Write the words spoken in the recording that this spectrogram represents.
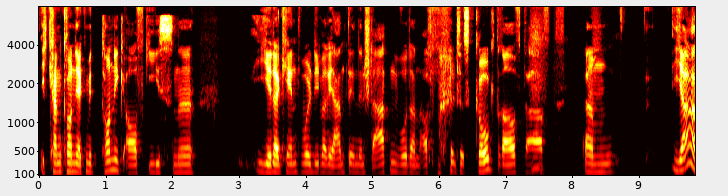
Ich kann Cognac mit Tonic aufgießen. ne? Jeder kennt wohl die Variante in den Staaten, wo dann auch mal das Coke drauf darf. Ähm, ja,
